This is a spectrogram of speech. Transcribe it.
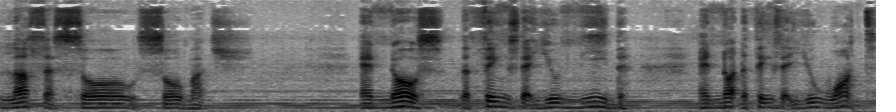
loves us so, so much and knows the things that you need and not the things that you want.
